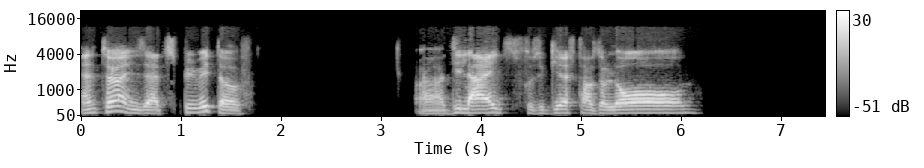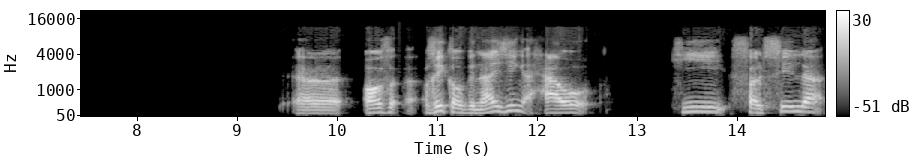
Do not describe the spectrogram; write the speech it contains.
enter in that spirit of uh, delight for the gift of the Lord, uh, of recognizing how he fulfill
